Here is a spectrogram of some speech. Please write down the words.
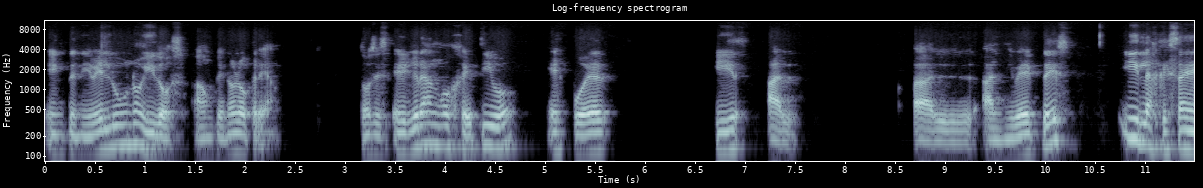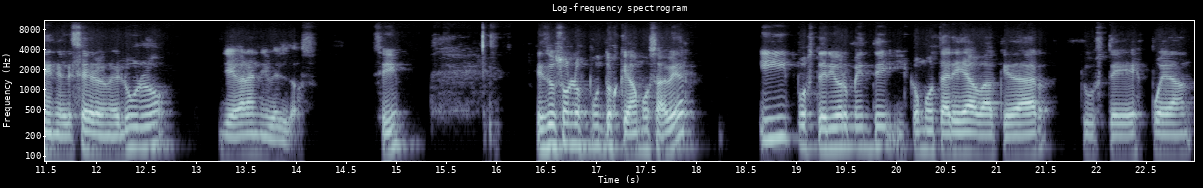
entre nivel 1 y 2, aunque no lo crean. Entonces, el gran objetivo es poder ir al, al, nivel 3 y las que están en el 0, en el 1, llegar al nivel 2. ¿Sí? Esos son los puntos que vamos a ver y posteriormente y como tarea va a quedar que ustedes puedan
